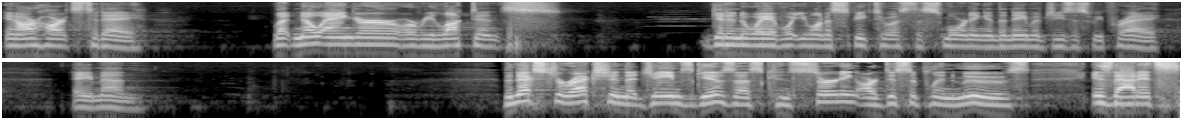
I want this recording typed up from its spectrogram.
in our hearts today. Let no anger or reluctance get in the way of what you want to speak to us this morning. In the name of Jesus, we pray. Amen. The next direction that James gives us concerning our disciplined moves is that it's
